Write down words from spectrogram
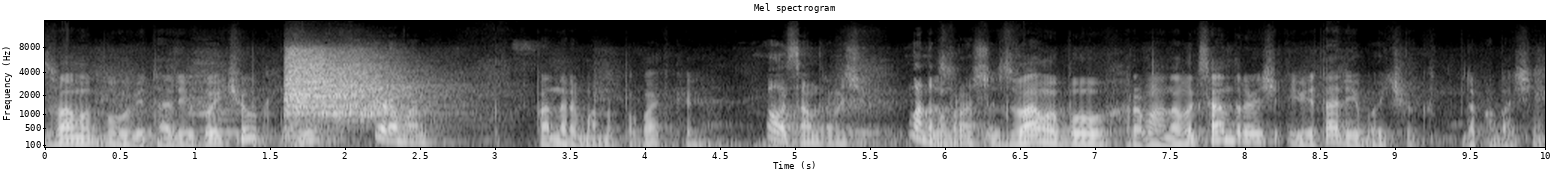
З вами був Віталій Бойчук і, і Роман. Пане Роману, побатько. Олександрович. Мене попроще. З вами був Роман Олександрович і Віталій Бойчук. До побачення.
